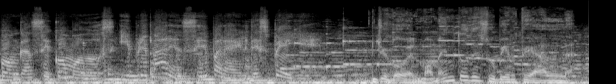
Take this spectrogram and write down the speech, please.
pónganse cómodos y prepárense para el despegue. Llegó el momento de subirte al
